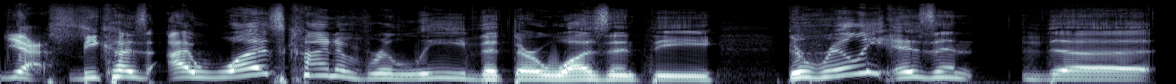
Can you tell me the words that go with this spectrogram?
yes. Because I was kind of relieved that there wasn't the there really isn't the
